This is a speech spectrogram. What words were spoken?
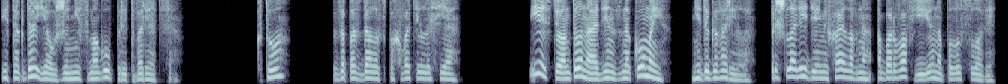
И тогда я уже не смогу притворяться. «Кто?» — запоздало спохватилась я. Есть у Антона один знакомый, не договорила. Пришла Лидия Михайловна, оборвав ее на полуслове.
